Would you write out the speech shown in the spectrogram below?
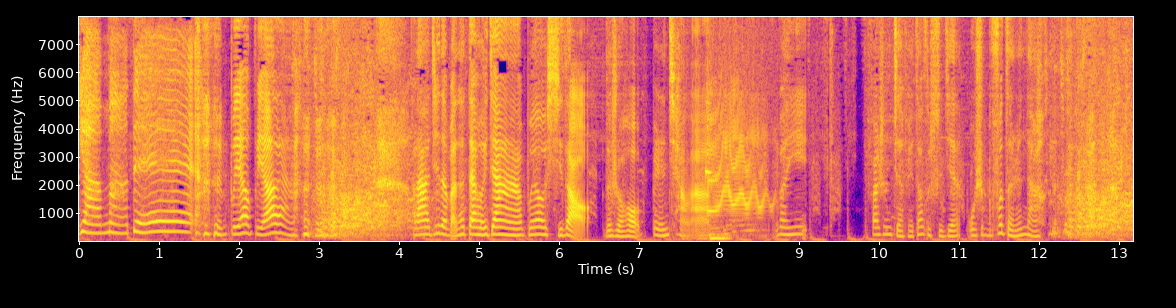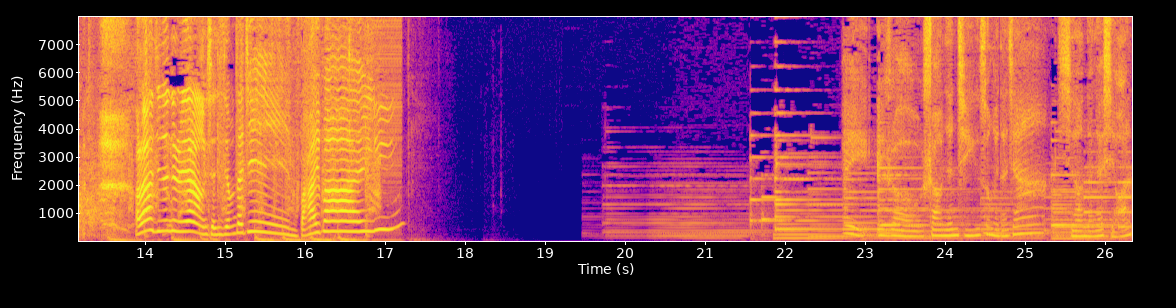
亚麻得，不要不要啦！好啦，记得把它带回家啊，不要洗澡的时候被人抢了啊，万一。发生减肥皂的时间，我是不负责任的。好啦，今天就这样，下期节目再见，拜拜。嘿，一首《少年情》送给大家，希望大家喜欢。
